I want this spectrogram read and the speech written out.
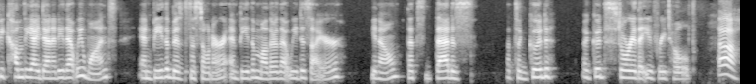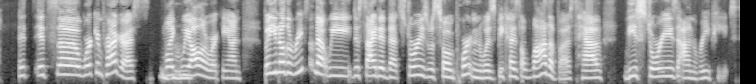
become the identity that we want and be the business owner and be the mother that we desire. You know, that's that is that's a good a good story that you've retold. Oh, it, it's a work in progress, like we all are working on. But you know, the reason that we decided that stories was so important was because a lot of us have these stories on repeat.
